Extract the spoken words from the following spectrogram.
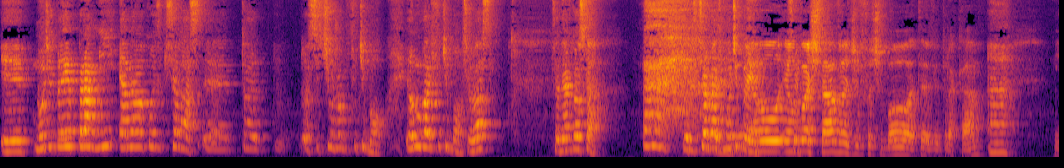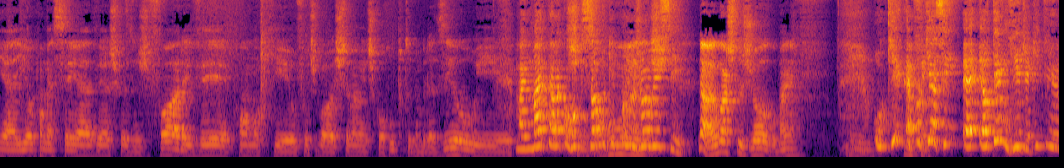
E, multiplayer pra mim é a mesma coisa que, sei lá, é, tá, assistir um jogo de futebol. Eu não gosto de futebol, você gosta? Você deve gostar. Por isso gosta de multiplayer. Eu, eu você... gostava de futebol até vir pra cá. Ah. E aí eu comecei a ver as coisas de fora e ver como que o futebol é extremamente corrupto no Brasil e. Mas mais pela corrupção do que pelo jogo em si. Não, eu gosto do jogo, mas. O que, é porque assim, é, eu tenho um vídeo aqui que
